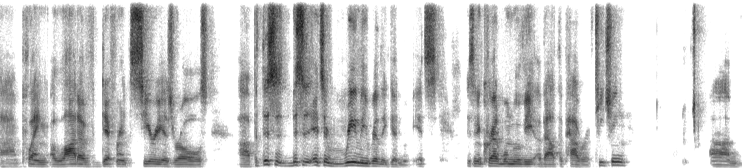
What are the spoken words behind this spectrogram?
uh, playing a lot of different serious roles uh, but this is this is it's a really really good movie. It's it's an incredible movie about the power of teaching, um,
